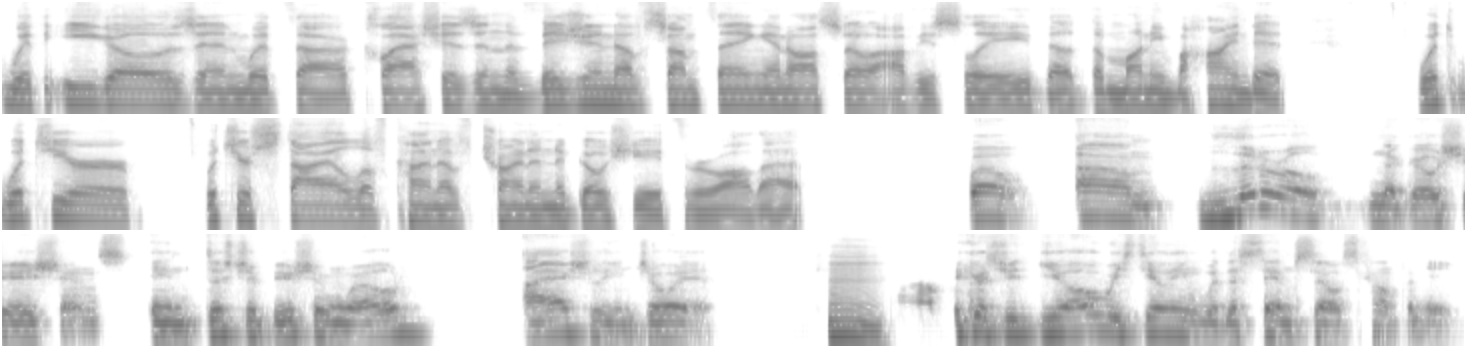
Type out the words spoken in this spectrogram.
with egos and with uh, clashes in the vision of something, and also obviously the the money behind it. What what's your what's your style of kind of trying to negotiate through all that? Well, um, literal negotiations in distribution world, I actually enjoy it Hmm. because you, you're always dealing with the same sales company.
